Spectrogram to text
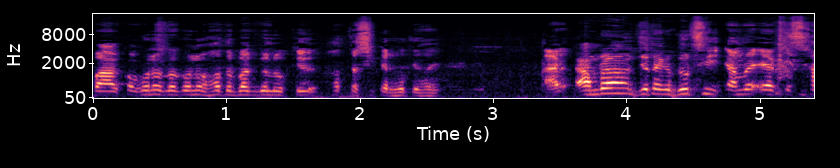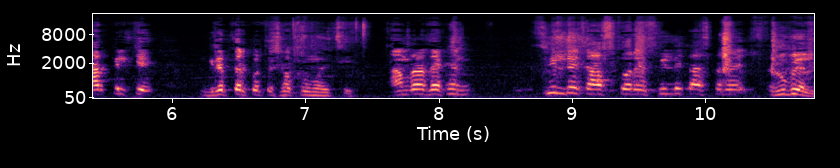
বা কখনো কখনো হতভাগ্য লোককে হত্যা শিকার হতে হয়। আর আমরা যেটাকে ধরছি, আমরা একটা সার্কেলকে গ্রেপ্তার করতে সক্ষম হয়েছি। আমরা দেখেন ফিল্ডে কাজ করে ফিল্ডে কাজ করে রুবেল।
